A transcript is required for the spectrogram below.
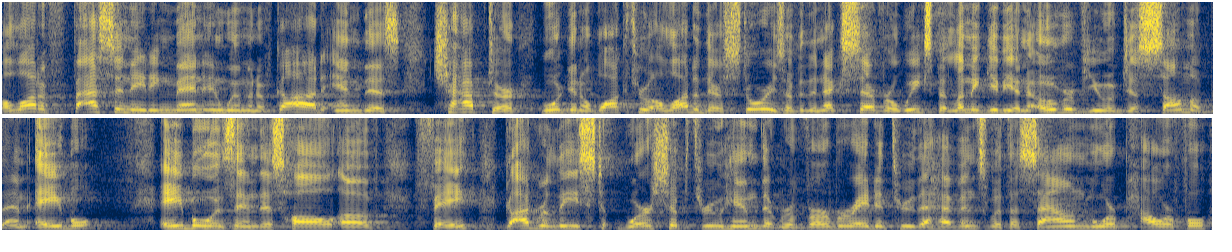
A lot of fascinating men and women of God in this chapter. We're going to walk through a lot of their stories over the next several weeks, but let me give you an overview of just some of them. Abel. Abel was in this hall of faith. God released worship through him that reverberated through the heavens with a sound more powerful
